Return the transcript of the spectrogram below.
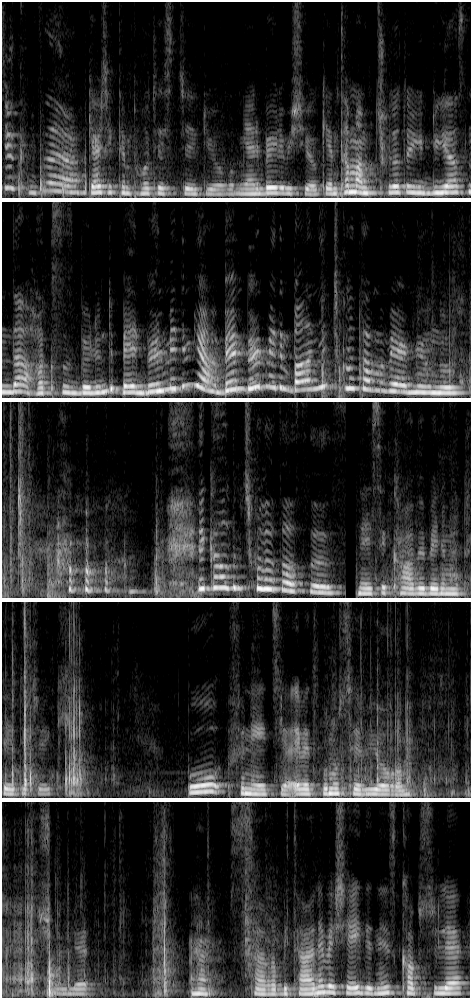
çıktı. Gerçekten protesto ediyorum. Yani böyle bir şey yok. Yani tamam çikolata dünyasında haksız bölündü. Ben bölmedim ya. Ben bölmedim. Bana niye çikolatamı vermiyorsunuz? e kaldım çikolatasız. Neyse kahve beni mutlu edecek. Bu Venezia. Evet bunu seviyorum. Şöyle heh, sarı bir tane ve şey dediniz kapsüle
